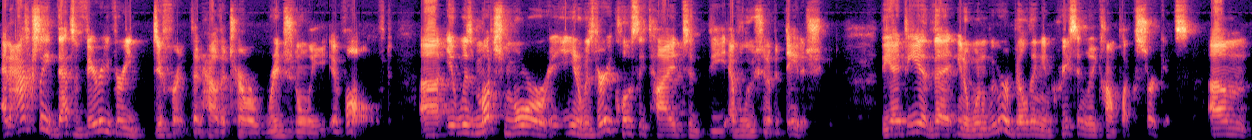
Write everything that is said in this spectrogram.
And actually, that's very, very different than how the term originally evolved. Uh, it was much more, you know, it was very closely tied to the evolution of a data sheet. The idea that, you know, when we were building increasingly complex circuits, um,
